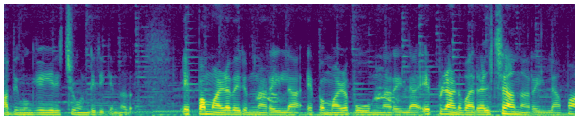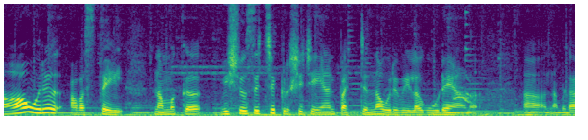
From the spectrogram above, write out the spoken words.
അഭിമുഖീകരിച്ചു കൊണ്ടിരിക്കുന്നത് എപ്പം മഴ വരും എന്നറിയില്ല എപ്പം മഴ പോകും എന്നറിയില്ല എപ്പോഴാണ് വരൾച്ച എന്നറിയില്ല. അപ്പോൾ ആ ഒരു അവസ്ഥയിൽ നമുക്ക് വിശ്വസിച്ച് കൃഷി ചെയ്യാൻ പറ്റുന്ന ഒരു വിള കൂടെയാണ് നമ്മുടെ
